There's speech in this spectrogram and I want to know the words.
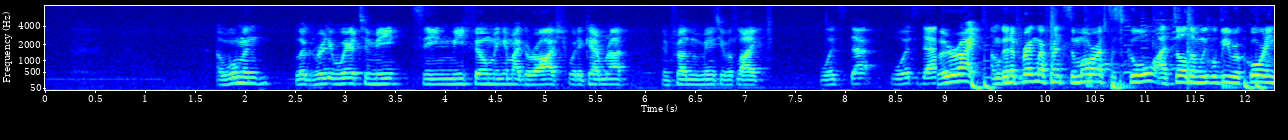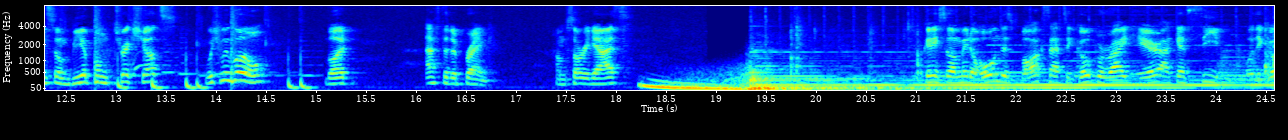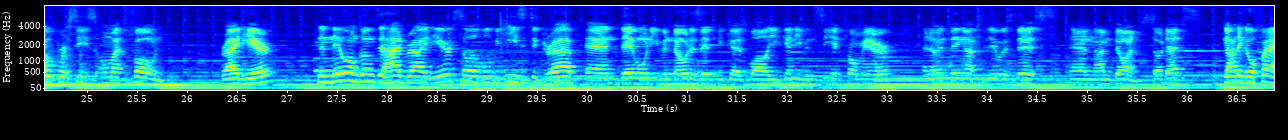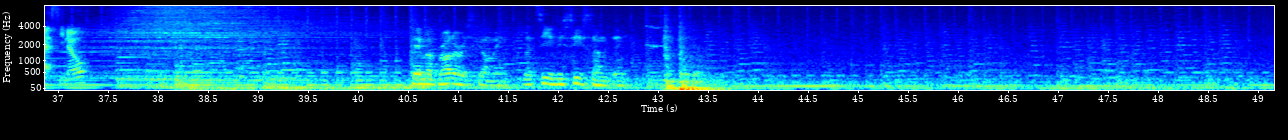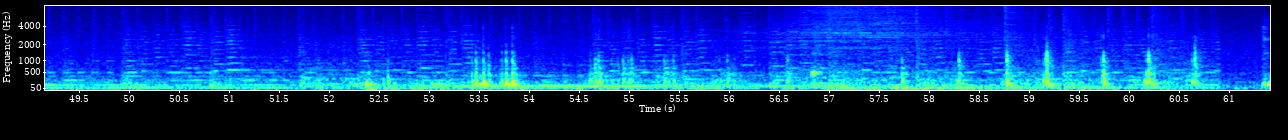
A woman looked really weird to me, seeing me filming in my garage with a camera in front of me. She was like, What's that? What's that? But right, I'm gonna bring my friends tomorrow after school. I told them we will be recording some beer pong trick shots, which we will, but after the prank. I'm sorry guys. Okay, so I made a hole in this box. I have the GoPro right here. I can see what the GoPro sees on my phone right here. The nail I'm going to hide right here, so it will be easy to grab and they won't even notice it because, well, you can't even see it from here. And the only thing I have to do is this and I'm done. So that's gotta go fast, you know? Okay, my brother is coming. Let's see if he sees something.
